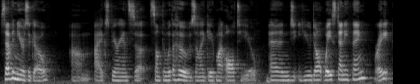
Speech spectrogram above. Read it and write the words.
seven years ago, um, I experienced uh, something with a hose and I gave my all to you. And you don't waste anything, right?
